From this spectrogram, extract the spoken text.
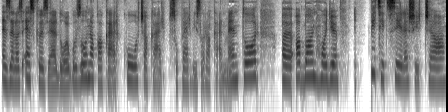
ezzel az eszközzel dolgozónak, akár coach, akár szupervizor, akár mentor, abban, hogy egy picit szélesítse a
